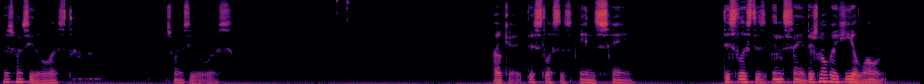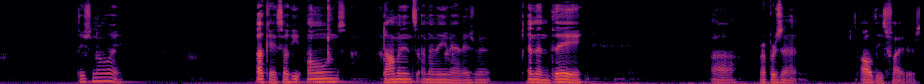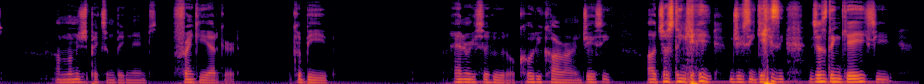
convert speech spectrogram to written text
I just want to see the list. I just want to see the list. Okay, this list is insane. This list is insane. There's no way he alone. There's no way. Okay, so he owns Dominance MMA Management, and then they uh, represent all these fighters. Um, let me just pick some big names: Frankie Edgar, Khabib, Henry Cejudo, Cody Carrine, JC, uh, Justin Gay, Juicy Gacy, Justin Gaethje,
